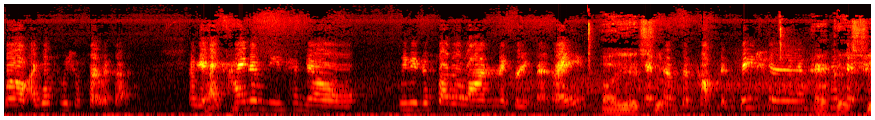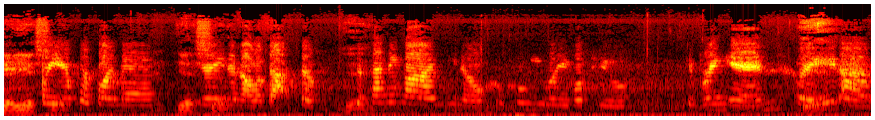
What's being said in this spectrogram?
well, I guess we should start with that. Okay, I kind of need to know, we need to settle on an agreement, right? Oh, yeah, sure. in terms of compensation. Okay, sure, yeah, sure. for your performance, Yeah, right, sure. and all of that. So Yeah. depending on you know who, who you were able to to bring in, right, um,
